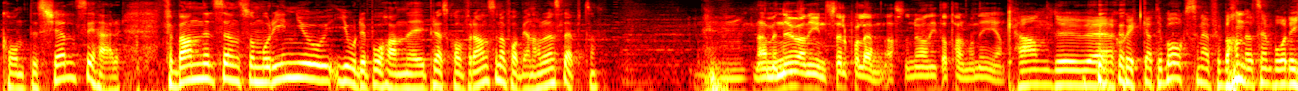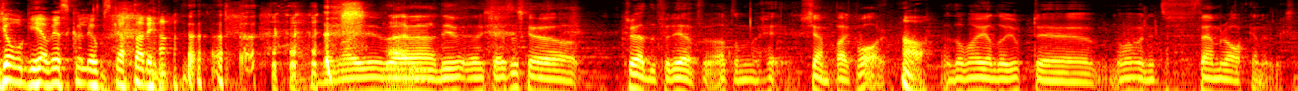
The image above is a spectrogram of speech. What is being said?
Contes Chelsea här. Förbannelsen som Mourinho gjorde på han i presskonferenserna Fabian, har den släppt? Mm. Nej men nu är han ju inställd på att lämna, så nu har han hittat harmonin. Kan du eh, skicka tillbaks den här förbannelsen? Både jag och GV skulle uppskatta det. De har ju, eh, det är, Chelsea ska ju ha cred för det, för att de kämpar kvar. Ja, De har ju ändå gjort det, de har vunnit fem raka nu liksom.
